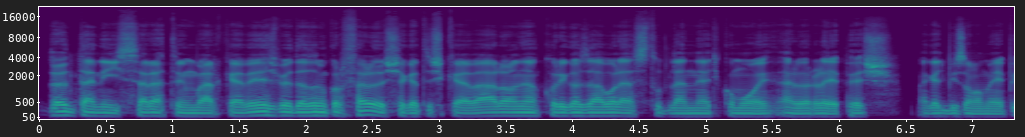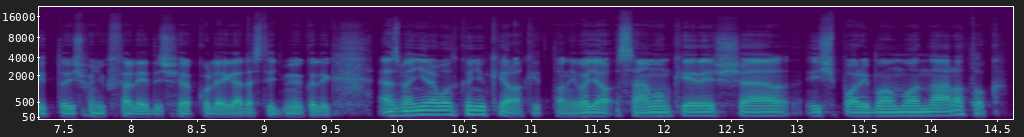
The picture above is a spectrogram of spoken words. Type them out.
dönteni is szeretünk, bár kevésbé, de az, amikor felelősséget is kell vállalni, akkor igazából ez tud lenni egy komoly előrelépés, meg egy bizalomépítő is mondjuk feléd is, hogy a kollégád ezt így működik. Ez mennyire volt könnyű kialakítani? Vagy a számonkéréssel is pariban van nálatok?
